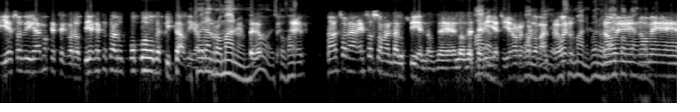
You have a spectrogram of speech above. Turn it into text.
y eso digamos que se conocían, eso estaba un poco despistado, digamos. eran romanos, ¿no? Estos bares. No, esos son andalucíes, los de, los de Sevilla, si yo no recuerdo mal. pero bueno, no, me, no, me,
